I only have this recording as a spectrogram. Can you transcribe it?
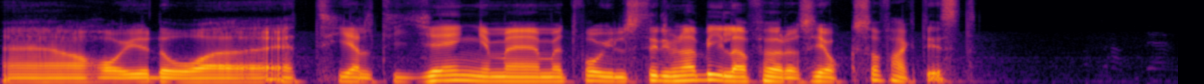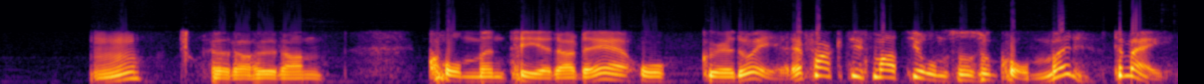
Eh, har ju då eh, ett helt gäng med, med tvåhjulsdrivna bilar före sig också faktiskt. Mm. Höra hur han kommenterar det och eh, då är det faktiskt Mats Jonsson som kommer till mig.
